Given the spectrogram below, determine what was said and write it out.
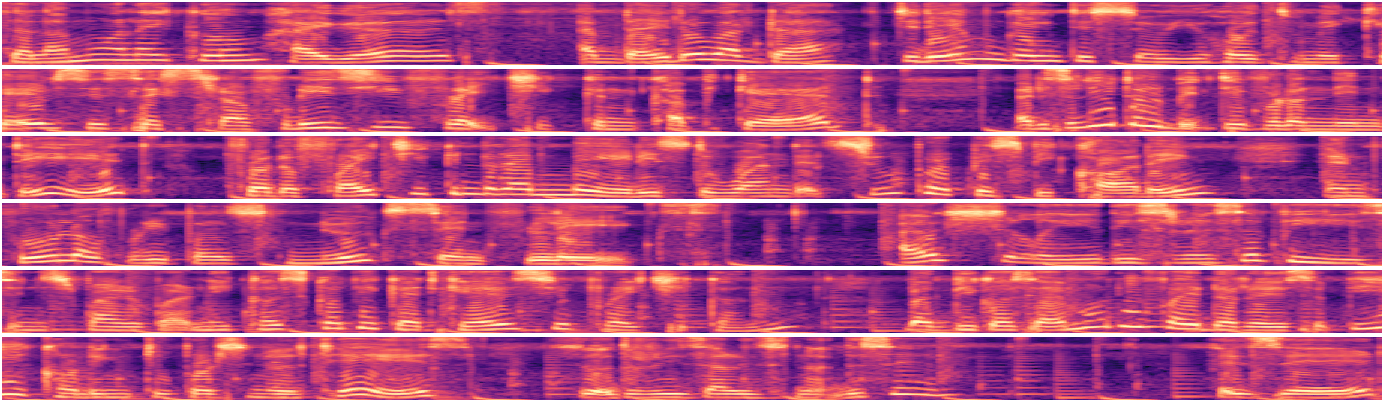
Assalamualaikum, hi girls, I'm Dido Wardah. Today I'm going to show you how to make KFC's extra frizzy fried chicken copycat. It is a little bit different indeed. For the fried chicken that I made is the one that's super crispy coating and full of ripples, nooks and flakes. Actually, this recipe is inspired by Nika's copycat KFC fried chicken, but because I modified the recipe according to personal taste, so the result is not the same. He said,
